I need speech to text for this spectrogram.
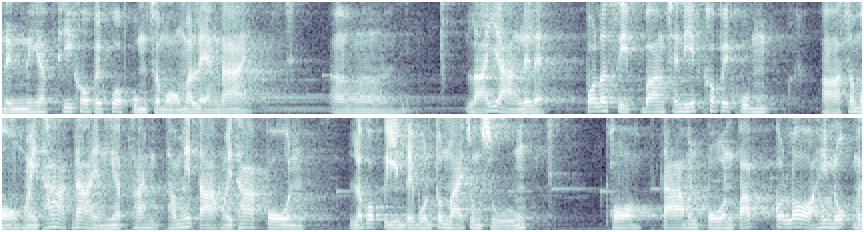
หนึ่งนะครับที่เข้าไปควบคุมสมองแมลงได้เอ่อหลายอย่างเลยแหละปรสิตบางชนิดเข้าไปคุมอ่าสมองหอยทากได้นะครับทำทำให้ตาหอยทากโปน แล้วก็ปีนไปบนต้นไม้สูงๆพอตามันโปนปั๊บก็ล่อให้นกมา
